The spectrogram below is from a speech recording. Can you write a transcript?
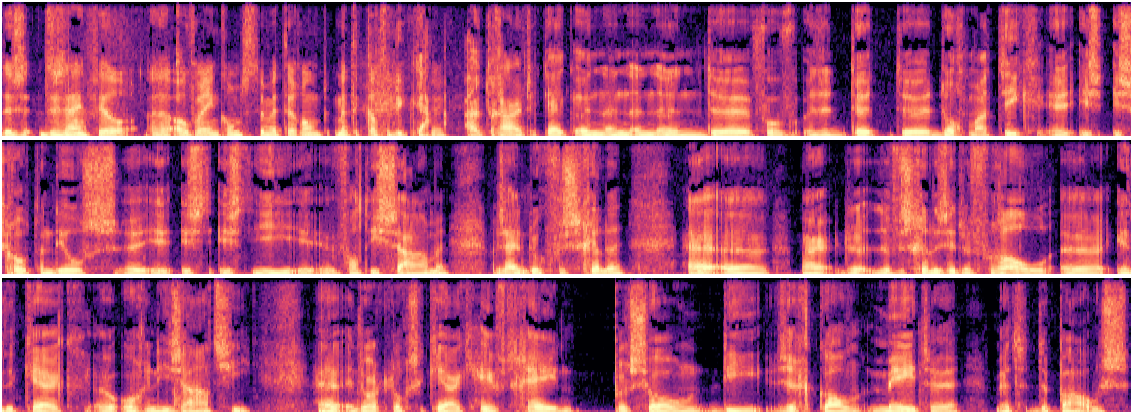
er zijn veel uh, overeenkomsten met de, met de katholieke kerk? Ja, uiteraard. Kijk, een, een, een, de, voor, de, de dogmatiek is, is grotendeels is, is die, valt die samen. Er zijn natuurlijk verschillen. Hè, uh, maar de, de verschillen zitten vooral in de kerkorganisatie. de orthodoxe kerk heeft geen persoon die zich kan meten met de paus.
